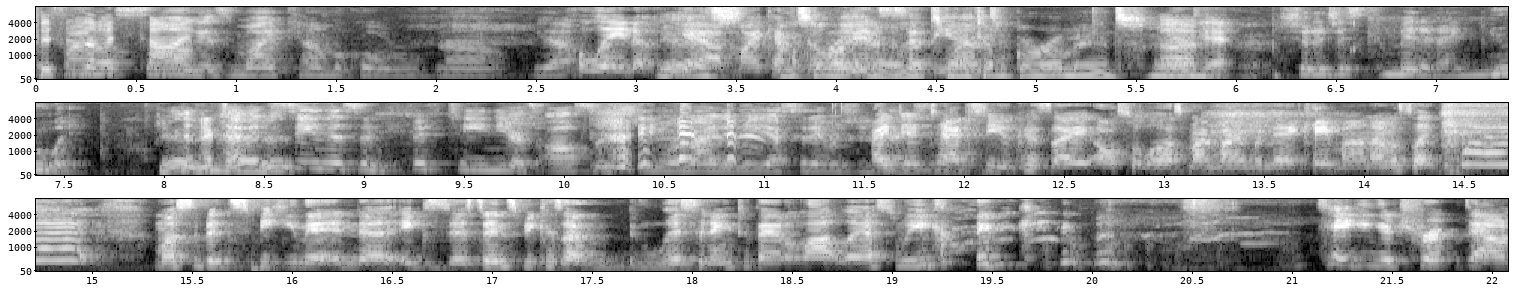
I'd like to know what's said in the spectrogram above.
This is of final its song time. is My Chemical. No, yeah. Helena, yeah, it's- My it's Chemical Helena. Romance is at It's the My end. Chemical Romance. Yeah, Okay. Should have just committed. I knew it. Yeah I you I got haven't it. seen this in 15 years. Also, she reminded me yesterday when she. I did text me. you because I also lost my mind when that came on. I was like, "What?" Must have been speaking that into existence because I've been listening to that a lot last week. Like, taking a trip down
